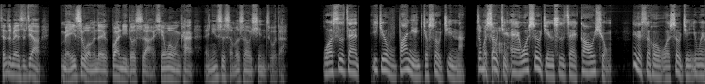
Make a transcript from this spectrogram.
陈姊妹是这样，每一次我们的惯例都是啊，先问问看，哎，您是什么时候信主的？我是在一九五八年就受浸了，这么受浸，哎，我受浸是在高雄，那个时候我受浸，因为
